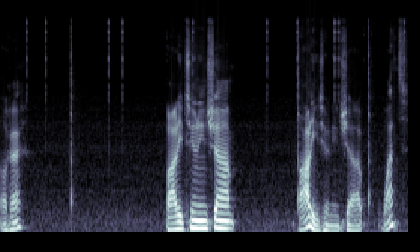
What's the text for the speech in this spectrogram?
okay. Body tuning shop. Body tuning shop. What?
